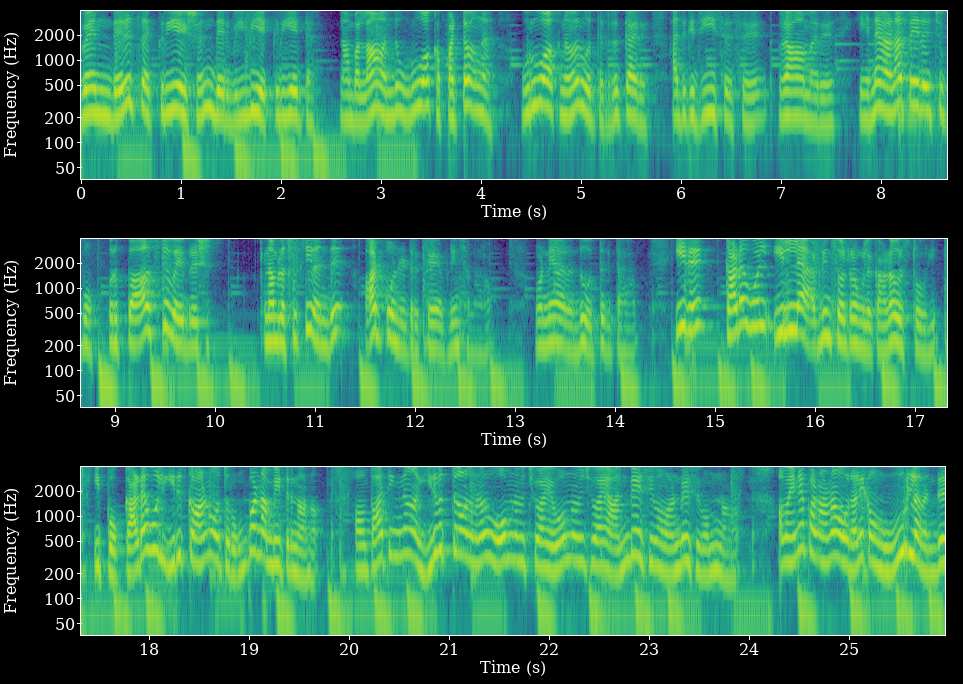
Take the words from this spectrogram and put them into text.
When there is a creation there will be a creator நம்மலாம் வந்து உருவாக்கப்பட்டவங்க. உருவாக்குனவர் ஒருத்தர் இருக்காரு. அதுக்கு ஜீசஸ்ஸு ராமர் என்ன வேணால் பேர் வச்சுப்போம். ஒரு பாசிட்டிவ் வைப்ரேஷன் நம்மளை சுற்றி வந்து ஆட்கொண்டுட்டு இருக்கு அப்படின்னு சொன்னாராம். உடனே அவர் வந்து ஒத்துக்கிட்டாராம். இது கடவுள் இல்லை அப்படின்னு சொல்கிறவங்களுக்கான ஒரு ஸ்டோரி இப்போ கடவுள் இருக்கான்னு ஒருத்தர் ரொம்ப நம்பிட்டு இருந்தானா அவன் பார்த்தீங்கன்னா இருபத்தி நாலு மணி நேரம் ஓம் நமச்சிவாய் ஓம் நமச்சிவாய் அன்பே சிவம் அன்பே சிவம்னா அவன் என்ன பண்ணானா ஒரு நாளைக்கு அவங்க ஊரில் வந்து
